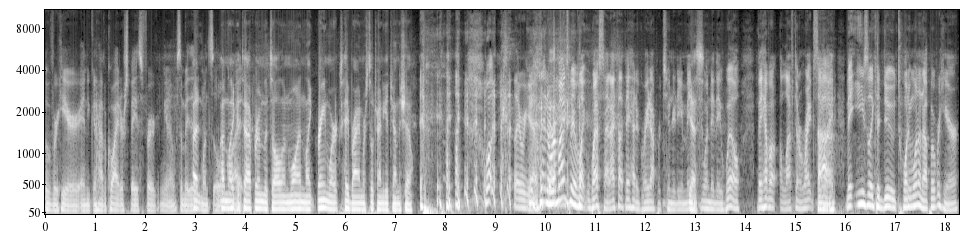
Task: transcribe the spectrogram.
over here, and you can have a quieter space for you know somebody that Un- wants a little Unlike quiet. a tap room that's all in one, like Grainworks. Hey Brian, we're still trying to get you on the show. Well, there we go. and it reminds me of like West Side. I thought they had a great opportunity, and maybe Yes. one day they will. They have a, a left and a right side. Uh-huh. They easily could do 21 and up over here,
